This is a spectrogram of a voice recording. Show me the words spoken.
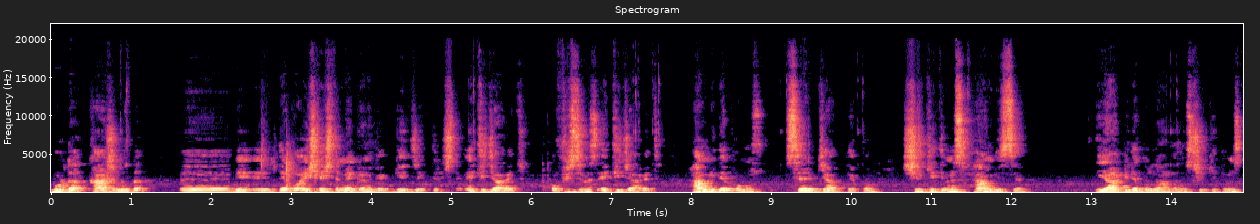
burada karşımızda e, bir e, depo eşleştirme ekranı ge- gelecektir. İşte e-ticaret, ofisimiz e-ticaret, hangi depomuz? Sevkiyat depo. Şirketimiz hangisi? ERP'de kullandığımız şirketimiz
